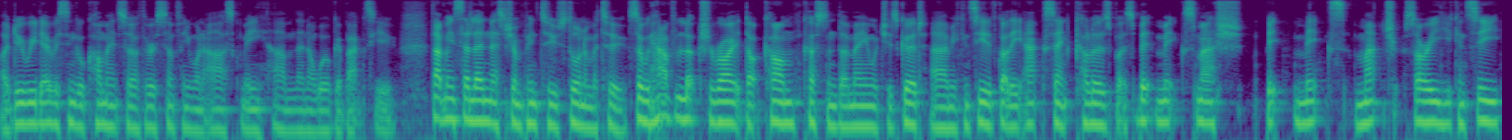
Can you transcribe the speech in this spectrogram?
I do read every single comment, so if there is something you want to ask me, um, then I will get back to you. That being said, then let's jump into store number two. So we have luxuryriot.com custom domain, which is good. Um, you can see they've got the accent colors, but it's a bit mix mash bit mix match sorry you can see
